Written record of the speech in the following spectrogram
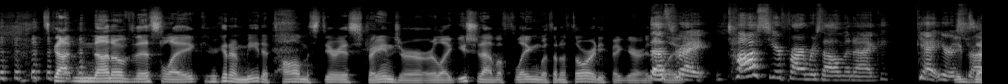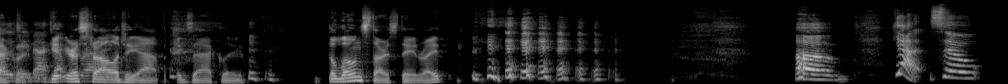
It's got none of this like you're gonna meet a tall, mysterious stranger, or like you should have a fling with an authority figure. It's That's like, right. Toss your farmer's almanac. Get your astrology Exactly. back. Get your astrology app. Exactly. the Lone Star State, right? um. Yeah. So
